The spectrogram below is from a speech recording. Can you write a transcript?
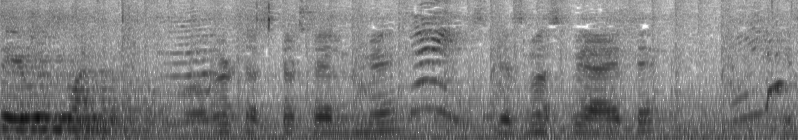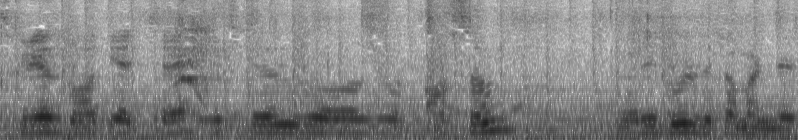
रिजॉर्ट अस्टर सेल में क्रिसमस पे आए थे। एक्सपीरियंस बहुत ही अच्छा है। Experience was awesome very good recommended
